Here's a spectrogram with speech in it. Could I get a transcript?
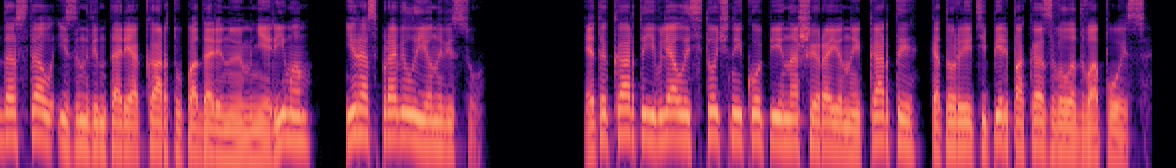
достал из инвентаря карту, подаренную мне Римом, и расправил ее на весу. Эта карта являлась точной копией нашей районной карты, которая теперь показывала два пояса.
